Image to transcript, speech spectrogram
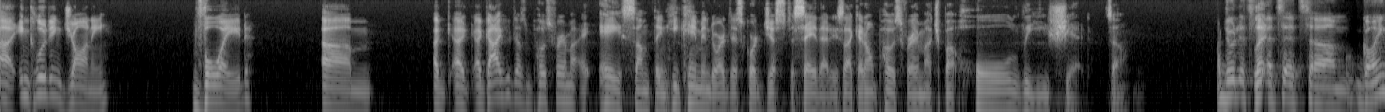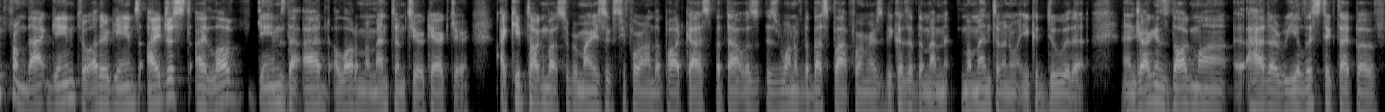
uh, including Johnny, Void, um, a, a, a guy who doesn't post very much, a something. He came into our Discord just to say that. He's like, I don't post very much, but holy shit. So Dude, it's Let- it's it's um going from that game to other games. I just I love games that add a lot of momentum to your character. I keep talking about Super Mario 64 on the podcast, but that was is one of the best platformers because of the mom- momentum and what you could do with it. And Dragon's Dogma uh, had a realistic type of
